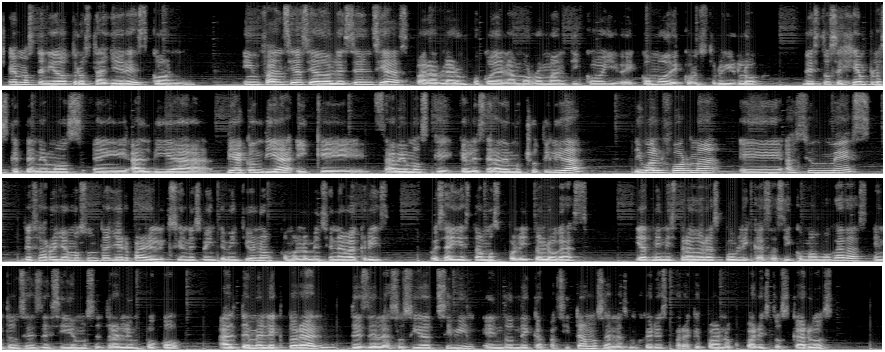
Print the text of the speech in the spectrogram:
Hemos tenido otros talleres con infancias y adolescencias para hablar un poco del amor romántico y de cómo deconstruirlo de estos ejemplos que tenemos eh, al día, día con día y que sabemos que, que les será de mucha utilidad. De igual forma, eh, hace un mes desarrollamos un taller para elecciones 2021, como lo mencionaba Cris, pues ahí estamos politólogas y administradoras públicas, así como abogadas, entonces decidimos entrarle un poco al tema electoral desde la sociedad civil, en donde capacitamos a las mujeres para que puedan ocupar estos cargos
